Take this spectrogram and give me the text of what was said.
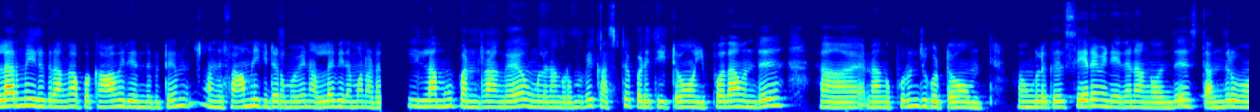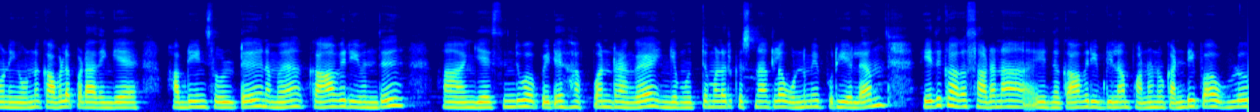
எல்லாருமே இருக்கிறாங்க. அப்போ காவேரி இருந்துக்கிட்டு அந்த ஃபேமிலி கிட்டே ரொம்பவே நல்ல விதமாக நட இல்லாமல் பண்ணுறாங்க உங்களை நாங்கள் ரொம்பவே கஷ்டப்படுத்திட்டோம். இப்போ தான் வந்து நாங்கள் புரிஞ்சுக்கிட்டோம் அவங்களுக்கு சேர வேண்டியதை நாங்கள் வந்து தந்துடுவோம் நீங்கள் ஒன்றும் கவலைப்படாதீங்க அப்படின்னு சொல்லிட்டு நம்ம காவேரி வந்து இங்கே சிந்துவை போயிட்டு ஹக் பண்ணுறாங்க இங்கே முத்துமலர் கிருஷ்ணாக்கெலாம் ஒன்றுமே புரியலை. எதுக்காக சடனாக இந்த காவிரி இப்படிலாம் பண்ணணும்? கண்டிப்பாக இவ்வளோ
